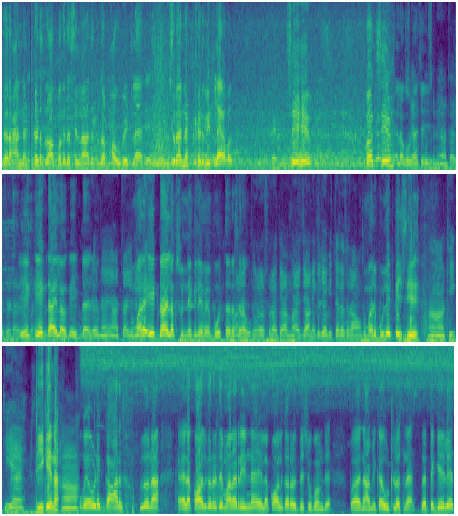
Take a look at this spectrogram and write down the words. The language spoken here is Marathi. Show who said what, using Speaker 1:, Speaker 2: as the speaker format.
Speaker 1: जर हा नटकट ब्लॉग बघत असेल ना तर तुझा भाऊ भेटलाय. दुसरा नटकट भेटलाय बघ. सेम बघ सेम डायलॉग होना
Speaker 2: कुछ
Speaker 1: चाहिए।
Speaker 2: नहीं आता ऐसा डायलॉग
Speaker 1: एक एक डायलॉग एक डायलॉग
Speaker 2: नहीं आता ही
Speaker 1: तुम्हारा एक डायलॉग सुनने के लिए मैं बहुत तरस
Speaker 2: नहीं।
Speaker 1: रहा
Speaker 2: अरे
Speaker 1: हूँ
Speaker 2: तरस रहा क्या? मैं जाने के लिए अभी तरस रहा हूँ।
Speaker 1: तुम्हारी बुलेट कैसी है?
Speaker 2: हाँ ठीक ही है।
Speaker 1: ठीक आहे ना?
Speaker 2: हाँ।
Speaker 1: उगा एवढे गार झोपलो ना ह्याला कॉल करत होते मला रेंज नाही ह्याला कॉल करत होते शुभम ते. पण आम्ही काय उठलोच नाही. तर ते गेलेत.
